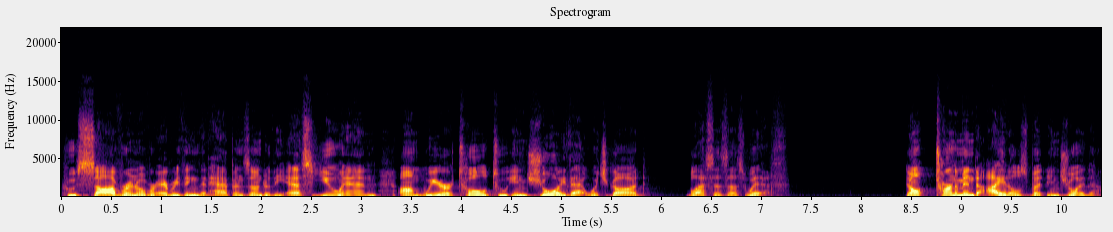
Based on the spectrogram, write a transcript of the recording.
who's sovereign over everything that happens under the S U N, um, we are told to enjoy that which God blesses us with. Don't turn them into idols, but enjoy them,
